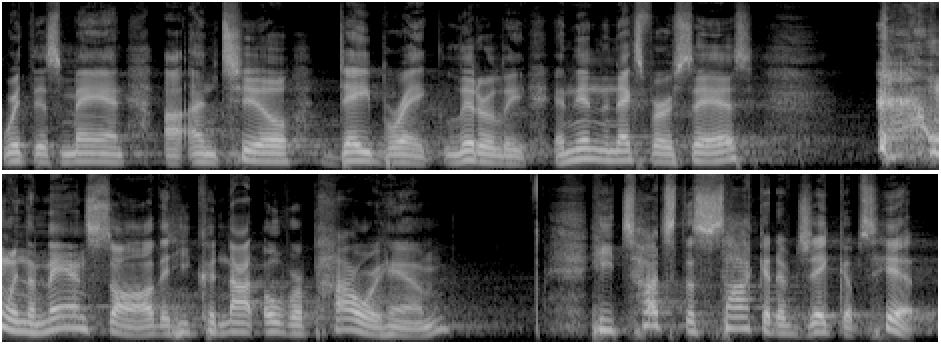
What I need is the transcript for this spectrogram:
with this man uh, until daybreak, literally. And then the next verse says, when the man saw that he could not overpower him, he touched the socket of Jacob's hip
